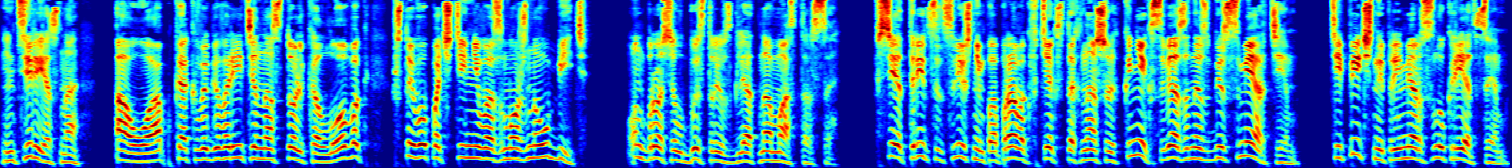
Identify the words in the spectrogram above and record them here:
«Интересно, а Уаб, как вы говорите, настолько ловок, что его почти невозможно убить?» Он бросил быстрый взгляд на Мастерса. Все 30 с лишним поправок в текстах наших книг связаны с бессмертием. Типичный пример с Лукрецием.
